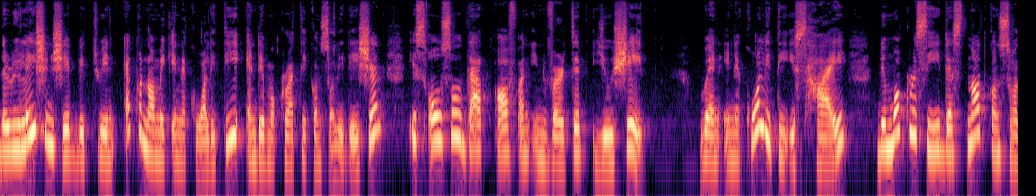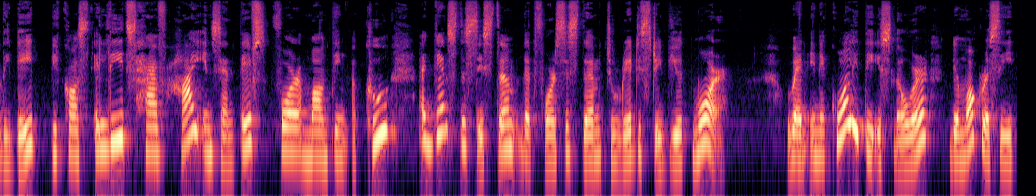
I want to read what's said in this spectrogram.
the relationship between economic inequality and democratic consolidation is also that of an inverted U shape. When inequality is high, democracy does not consolidate because elites have high incentives for mounting a coup against the system that forces them to redistribute more. When inequality is lower, democracy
